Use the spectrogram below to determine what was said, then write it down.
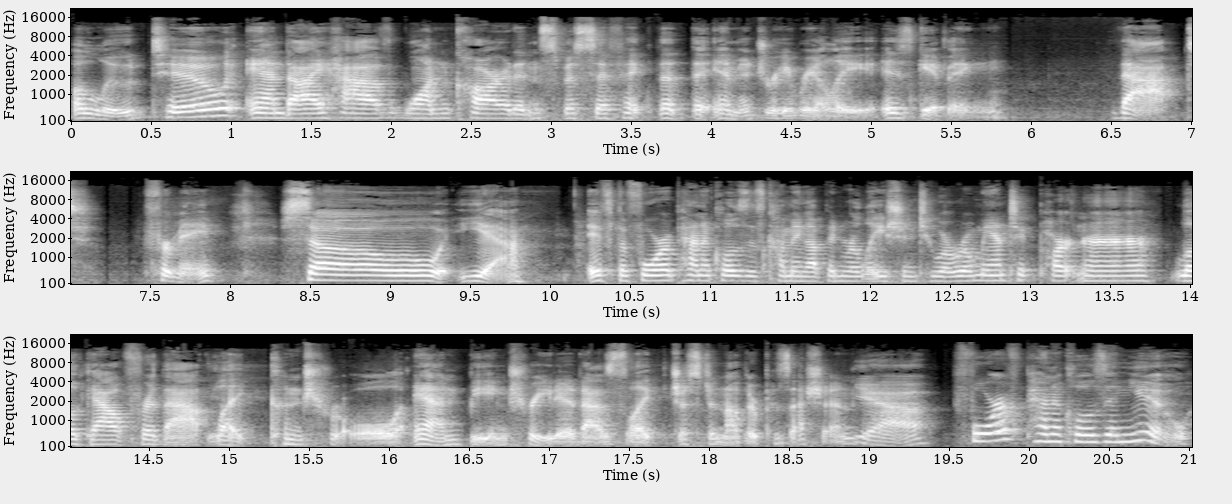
allude to. And I have one card in specific that the imagery really is giving that for me. So, yeah, if the Four of Pentacles is coming up in relation to a romantic partner, look out for that like control and being treated as like just another possession. Yeah. Four of Pentacles and you.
